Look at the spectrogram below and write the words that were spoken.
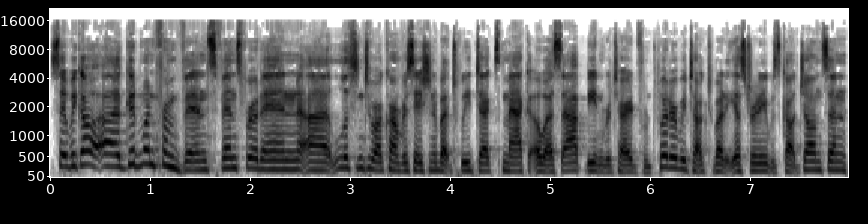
So we got a good one from Vince. Vince wrote in, uh, listen to our conversation about TweetDeck's Mac OS app being retired from Twitter. We talked about it yesterday with Scott Johnson.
